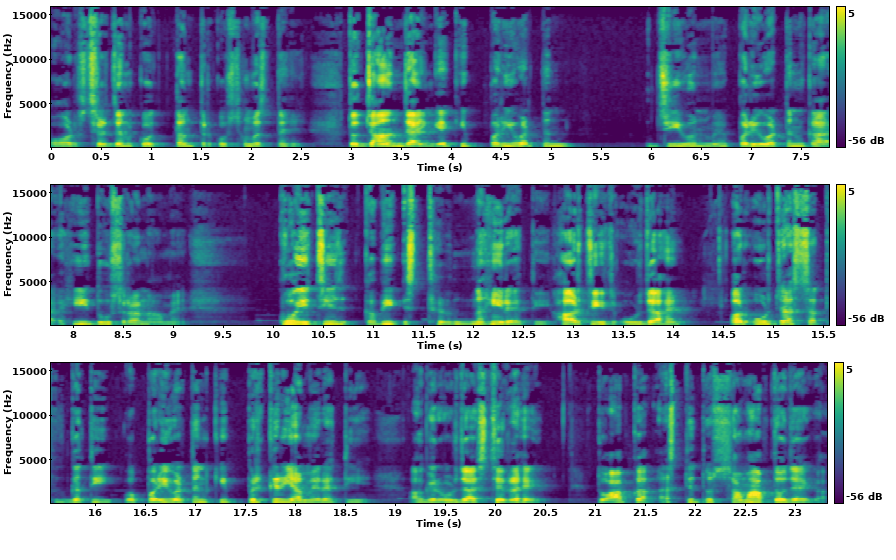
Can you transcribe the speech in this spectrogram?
और सृजन को, तंत्र को समझते हैं तो जान जाएँगे कि परिवर्तन जीवन में परिवर्तन का ही दूसरा नाम है। कोई चीज़ कभी स्थिर नहीं रहती। हर चीज़ ऊर्जा है और ऊर्जा सतत गति व परिवर्तन की प्रक्रिया में रहती है। अगर ऊर्जा स्थिर रहे तो आपका अस्तित्व समाप्त हो जाएगा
